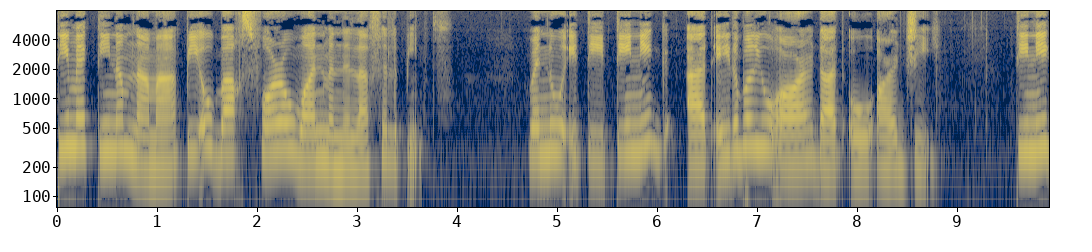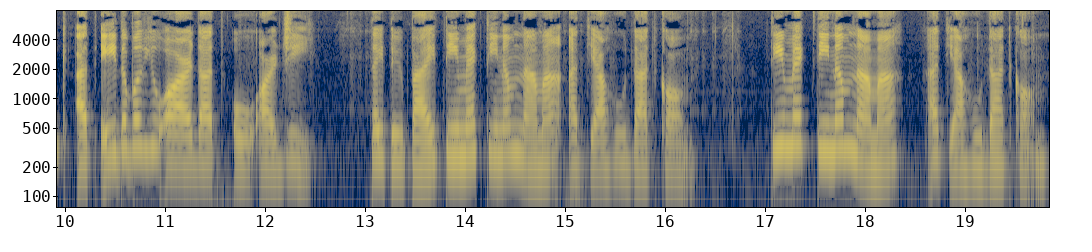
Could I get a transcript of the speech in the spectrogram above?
Timek Tinam Nama, P.O. Box 401 Manila, Philippines. When iti tinig at awr.org. Tinig at awr.org. Daytoy pa'y Timek Tinam Nama at yahoo.com. Timek Tinam Nama at yahoo.com.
